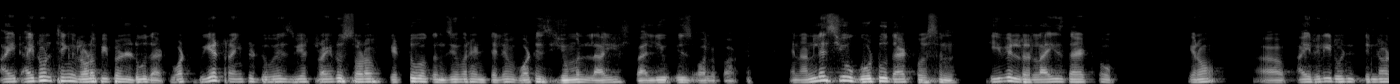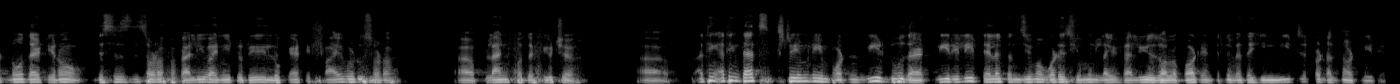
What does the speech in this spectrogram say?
I, I don't think a lot of people do that. What we are trying to do is we are trying to sort of get to a consumer and tell him what his human life value is all about. And unless you go to that person, he will realize that, oh, you know, uh, I really don't, did not know that, you know, this is the sort of a value I need to really look at if I were to sort of uh, plan for the future. Uh, I think I think that's extremely important. We do that. We really tell a consumer what his human life value is all about and tell him whether he needs it or does not need it.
